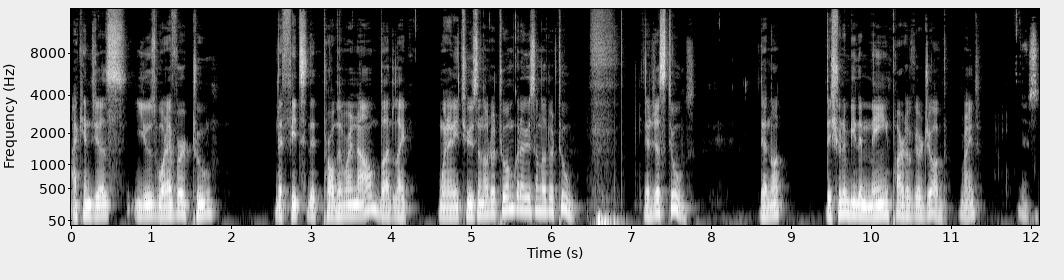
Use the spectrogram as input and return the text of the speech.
I can just use whatever tool that fits the problem right now. But like when I need to use another tool, I'm gonna use another tool. They're just tools. They're not. They shouldn't be the main part of your job, right? Yes.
